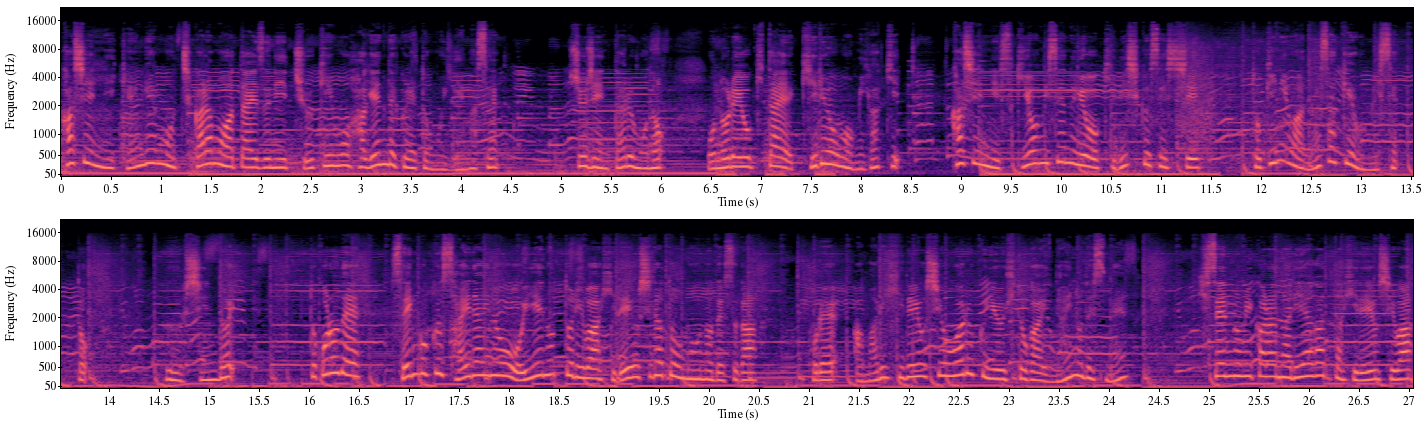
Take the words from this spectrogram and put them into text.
家臣に権限も力も与えずに中勤を励んでくれとも言えません。主人たる者己を鍛え器量を磨き家臣に隙を見せぬよう厳しく接し時には情けを見せとううしんどい。ところで戦国最大のお家乗っ取りは秀吉だと思うのですがこれあまり秀吉を悪く言う人がいないのですね。非戦の身から成り上がった秀吉は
